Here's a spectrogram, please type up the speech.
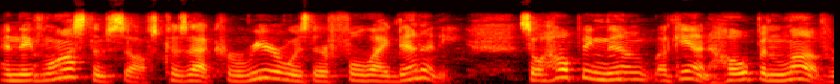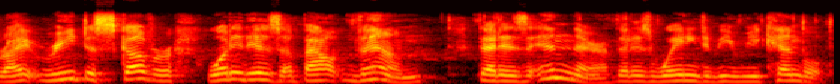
and they've lost themselves because that career was their full identity. So helping them again hope and love right rediscover what it is about them that is in there that is waiting to be rekindled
